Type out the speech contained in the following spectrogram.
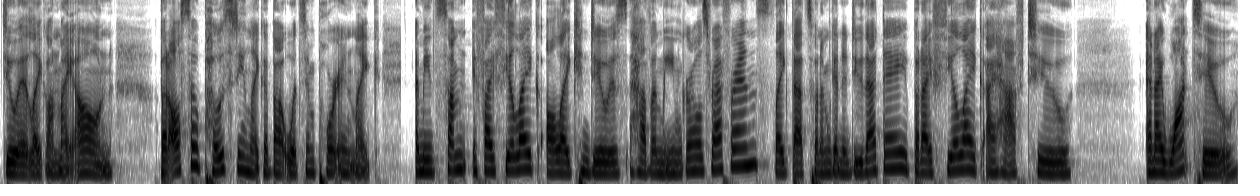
do it like on my own. But also posting like about what's important. Like, I mean, some, if I feel like all I can do is have a Mean Girls reference, like that's what I'm going to do that day. But I feel like I have to, and I want to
